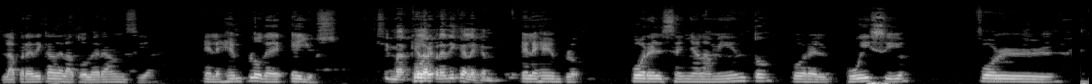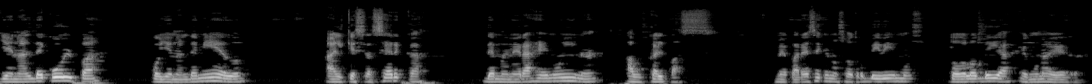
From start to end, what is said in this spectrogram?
la prédica de la tolerancia, el ejemplo de ellos. Sí, más que la prédica, el ejemplo. El ejemplo por el señalamiento, por el juicio, por llenar de culpa o llenar de miedo al que se acerca de manera genuina a buscar paz. Me parece que nosotros vivimos todos los días en una guerra.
